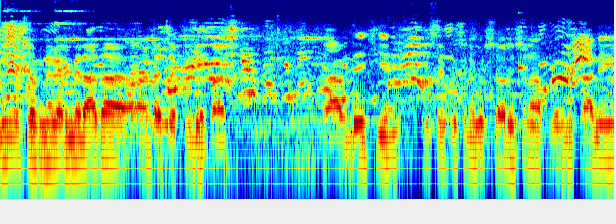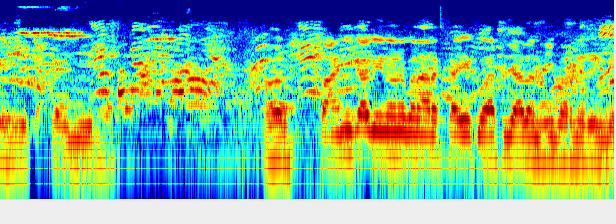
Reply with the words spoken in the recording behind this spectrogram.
न्यू अशोक नगर में राधा आटा चक्की के पास। तो आप देखिए, इससे कुछ ना कुछ सॉल्यूशन आप लोग निकालेंगे। मुझे पक्का उम्मीद है। और पानी का भी इन्होंने बना रखा है, एक बार से ज़्यादा नहीं भरने देंगे।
